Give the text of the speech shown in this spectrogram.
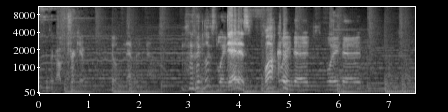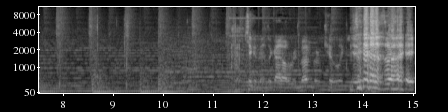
He's like, I'll trick him. He'll never know. He looks play Dead as fuck. Play dead. Just play dead. Chicken man's like, I don't remember killing you. That's right.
